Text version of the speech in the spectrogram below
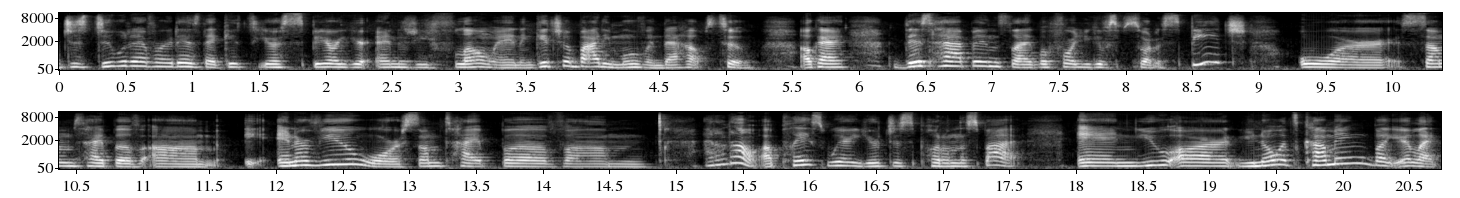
just do whatever it is that gets your spirit, your energy flowing and get your body moving. That helps too, okay? This happens like before you give some sort of speech or some type of um, interview or some type of, um, I don't know, a place where you're just put on the spot and you are, you know it's coming, but you're like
